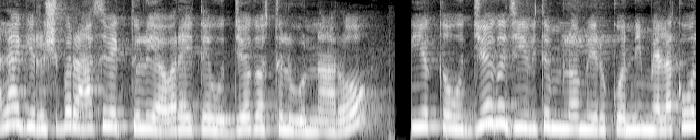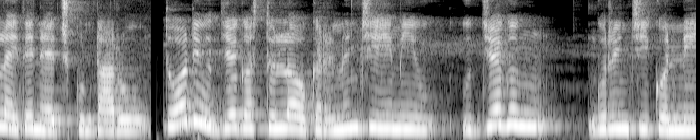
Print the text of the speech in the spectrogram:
అలాగే వృషభ రాశి వ్యక్తులు ఎవరైతే ఉద్యోగస్తులు ఉన్నారో మీ యొక్క ఉద్యోగ జీవితంలో మీరు కొన్ని మెలకువలు అయితే నేర్చుకుంటారు. తోటి ఉద్యోగస్తుల్లో ఒకరి నుంచి మీ ఉద్యోగం గురించి కొన్ని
